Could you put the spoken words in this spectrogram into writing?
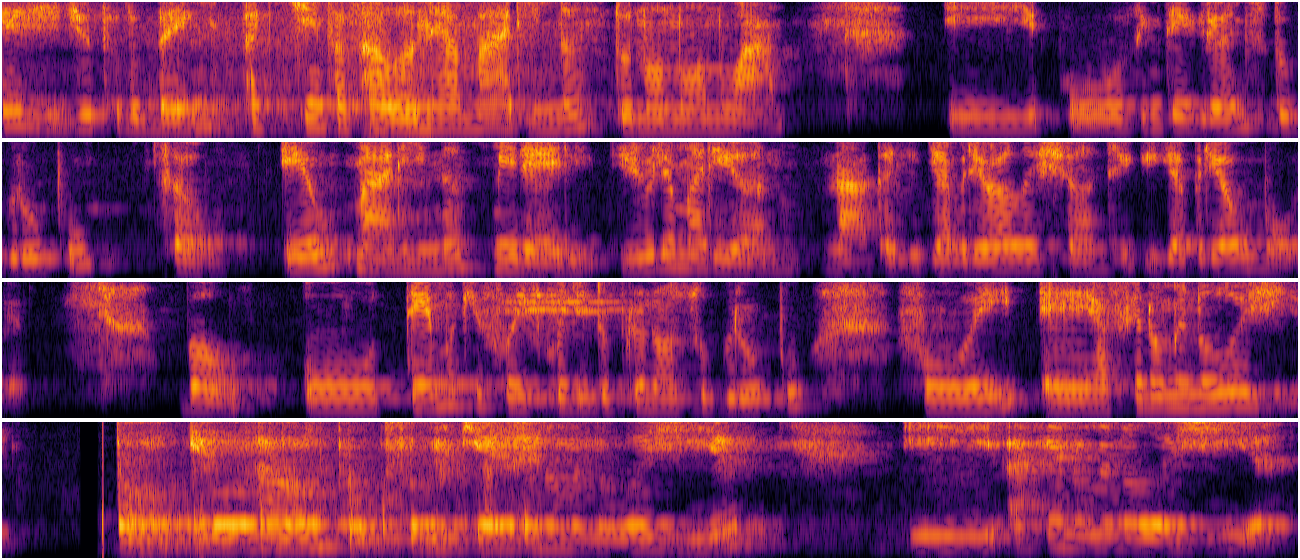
Egídio, tudo bem? Aqui quem tá falando é a Marina, do nono A. E os integrantes do grupo são eu, Marina, Mirelle, Júlia Mariano, Nathalie, Gabriel Alexandre e Gabriel Moura. Bom, o tema que foi escolhido para o nosso grupo foi é, a fenomenologia. Bom, eu vou falar um pouco sobre o que é fenomenologia. E a fenomenologia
